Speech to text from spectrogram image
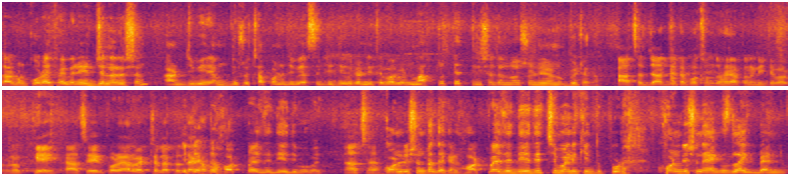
carbon core i ফাইভের এইট জেনারেশন আট জিবি র্যাম দুশো ছাপ্পান্ন জিবি এসএসডি দিয়ে ওটা নিতে পারবেন মাত্র তেত্রিশ হাজার নয়শো নিরানব্বই টাকা। আচ্ছা যার যেটা পছন্দ হয় আপনারা নিতে পারবেন। ওকে আচ্ছা এরপরে আরও একটা ল্যাপটপ এটা একটা হট প্রাইজে দিয়ে দিব ভাই। আচ্ছা। কন্ডিশনটা দেখেন হট প্রাইজে দিয়ে দিচ্ছি মানে কিন্তু পুরো condition x like brand new.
